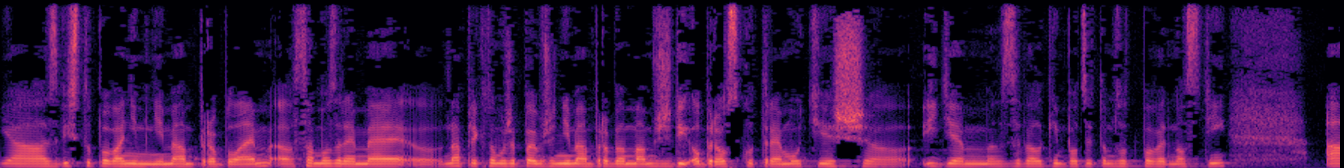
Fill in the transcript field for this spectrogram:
Ja s vystupovaním nemám problém. Samozrejme, napriek tomu, že poviem, že nemám problém, mám vždy obrovskú trému, tiež idem s veľkým pocitom zodpovednosti. A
